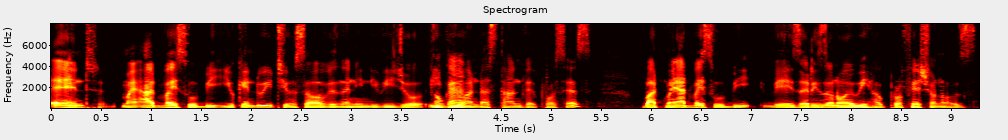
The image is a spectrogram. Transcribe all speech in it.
and my advice will be you can do it yourself as an individual if Okay. you understand the process. But my advice will be there is a reason why we have professionals.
